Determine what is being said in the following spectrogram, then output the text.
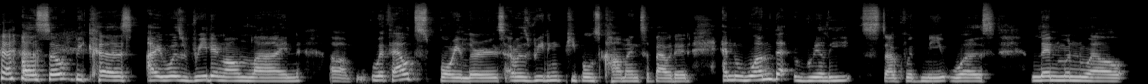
also because I was reading online um, without spoilers. I was reading people's comments about it, and one that really stuck with me was Lin Manuel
